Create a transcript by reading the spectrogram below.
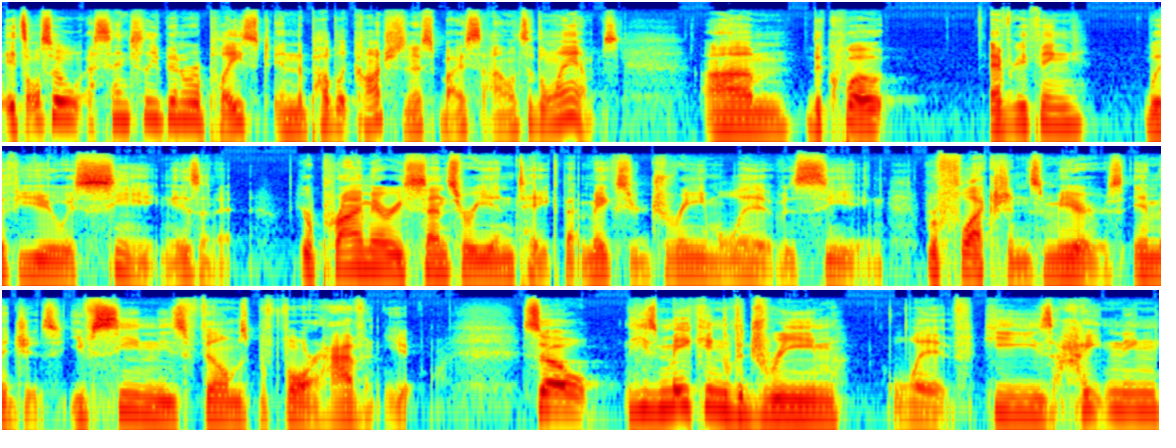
it's also essentially been replaced in the public consciousness by Silence of the Lambs. Um, the quote, everything with you is seeing, isn't it? Your primary sensory intake that makes your dream live is seeing. Reflections, mirrors, images. You've seen these films before, haven't you? So he's making the dream live. He's heightening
